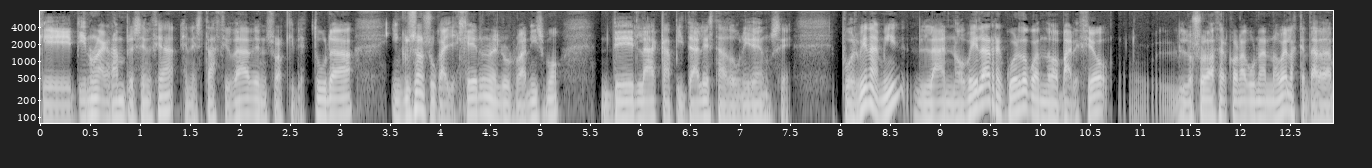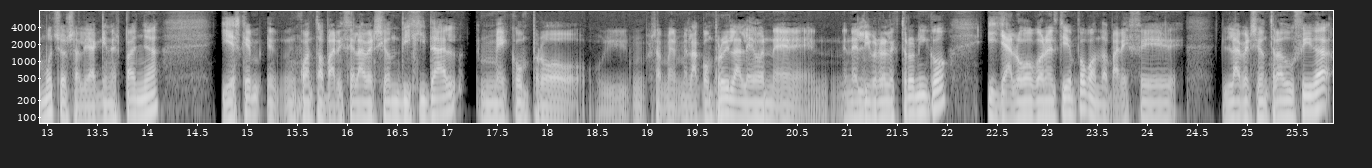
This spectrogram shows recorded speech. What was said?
que tiene una gran presencia en esta ciudad, en su arquitectura, incluso en su callejero, en el urbanismo de la capital estadounidense. Pues bien, a mí la novela, recuerdo cuando apareció, lo suelo hacer con algunas novelas que tardan mucho en salir aquí en España, y es que en cuanto aparece la versión digital, me compro, o sea, me, la compro y la leo en, en, el libro electrónico, y ya luego con el tiempo, cuando aparece la versión traducida,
